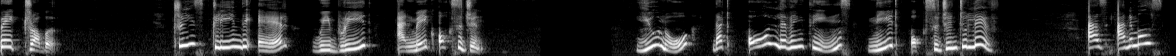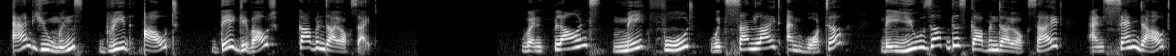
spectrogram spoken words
big trouble. Trees clean the air we breathe and make oxygen. You know that all living things need oxygen to live. As animals and humans breathe out, they give out carbon dioxide. When plants make food with sunlight and water, they use up this carbon dioxide and send out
